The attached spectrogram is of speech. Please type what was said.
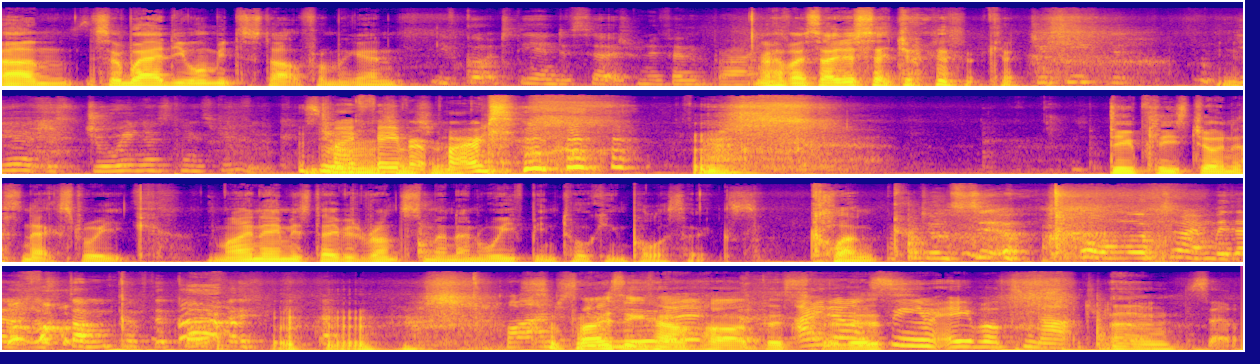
Um, so where do you want me to start from again? You've got to the end of search on Eventbrite. Have I? So I just say, join- okay. Just need to- yeah, just join us next week. It's my Join us favorite part. Do please join us next week. My name is David Runciman, and we've been talking politics. Clunk. Do you want to do it one more time without the thunk of the coffee? Well, I'm just gonna Surprising how it. hard this is. I don't is. seem able to not drink Oh. it, so.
